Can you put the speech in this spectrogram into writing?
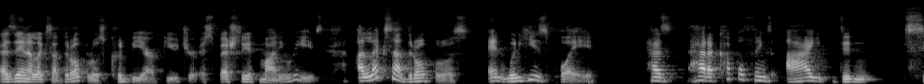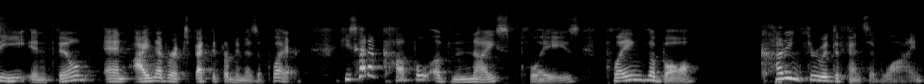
As in Alexandropoulos could be our future, especially if Mady leaves. Alexandropoulos, and when he has played, has had a couple things I didn't see in film and I never expected from him as a player. He's had a couple of nice plays playing the ball, cutting through a defensive line,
